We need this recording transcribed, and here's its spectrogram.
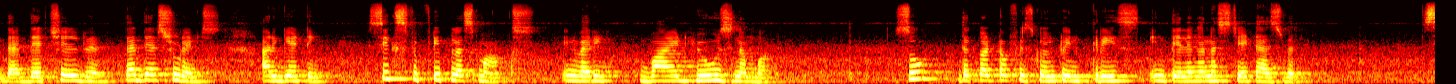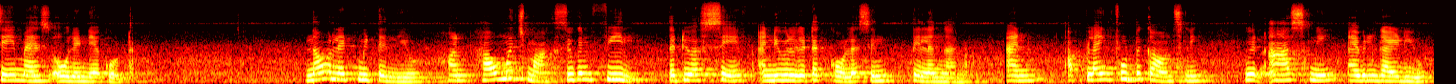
that their children, that their students are getting 650 plus marks in very wide, huge number. So the cutoff is going to increase in Telangana state as well, same as All India quota. Now let me tell you on how much marks you can feel that you are safe and you will get a college in Telangana. And applying for the counseling, you can ask me, I will guide you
